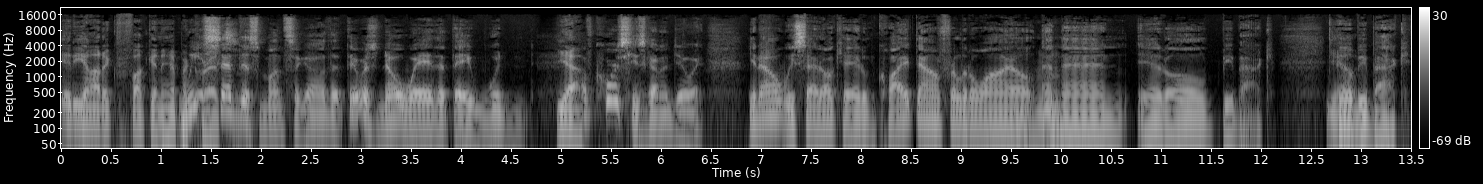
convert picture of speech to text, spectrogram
idiotic fucking hypocrites. We said this months ago that there was no way that they wouldn't. Yeah. Of course he's going to do it. You know, we said, okay, it'll quiet down for a little while Mm-hmm. and then it'll be back. Yeah. He'll be back.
